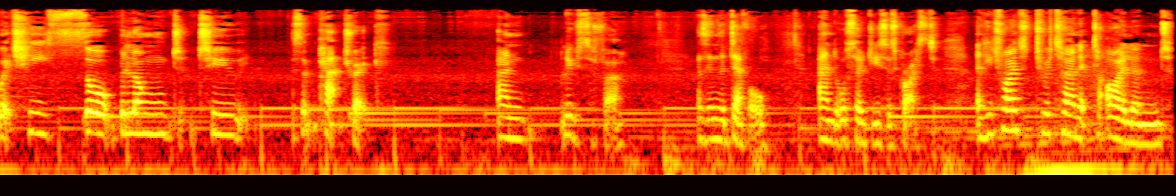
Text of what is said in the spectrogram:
which he thought belonged to St. Patrick and Lucifer, as in the devil and also Jesus Christ. And he tried to return it to Ireland,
